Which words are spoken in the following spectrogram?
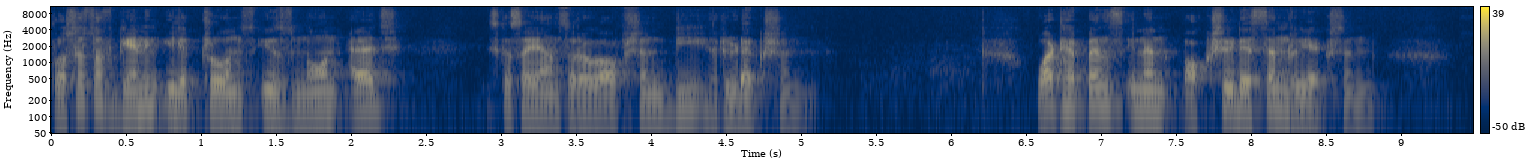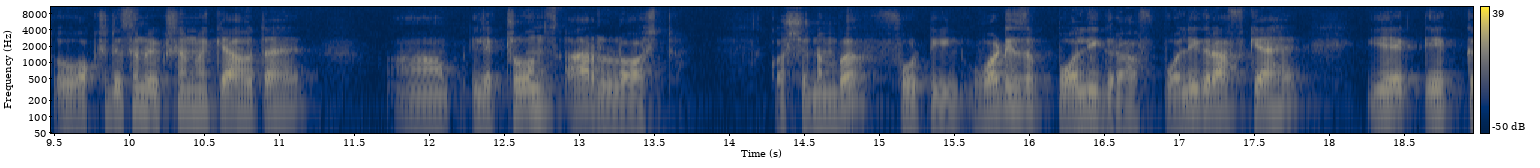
process of gaining electrons is known as इसका सही आंसर होगा option B reduction what happens in an oxidation reaction तो ऑक्सीडेशन रिएक्शन में क्या होता है? Electrons are lost question number fourteen what is a polygraph polygraph क्या है? ये एक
